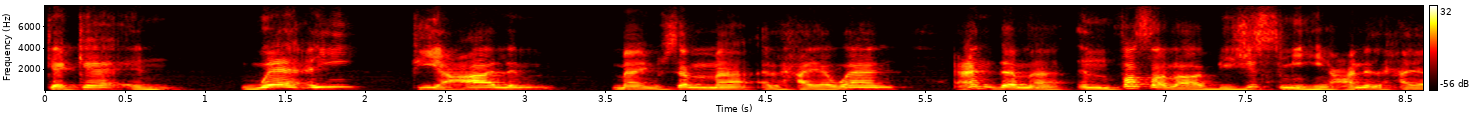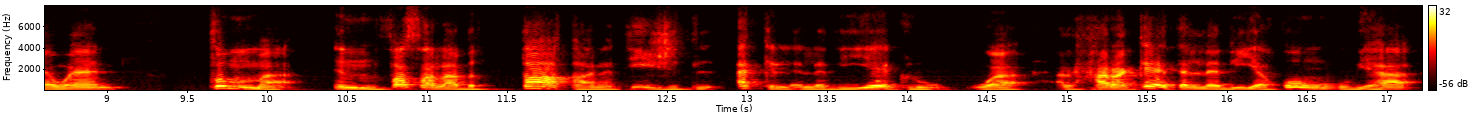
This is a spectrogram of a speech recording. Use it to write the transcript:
ككائن واعي في عالم ما يسمى الحيوان عندما انفصل بجسمه عن الحيوان ثم انفصل بالطاقة نتيجة الأكل الذي يأكله والحركات الذي يقوم بها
